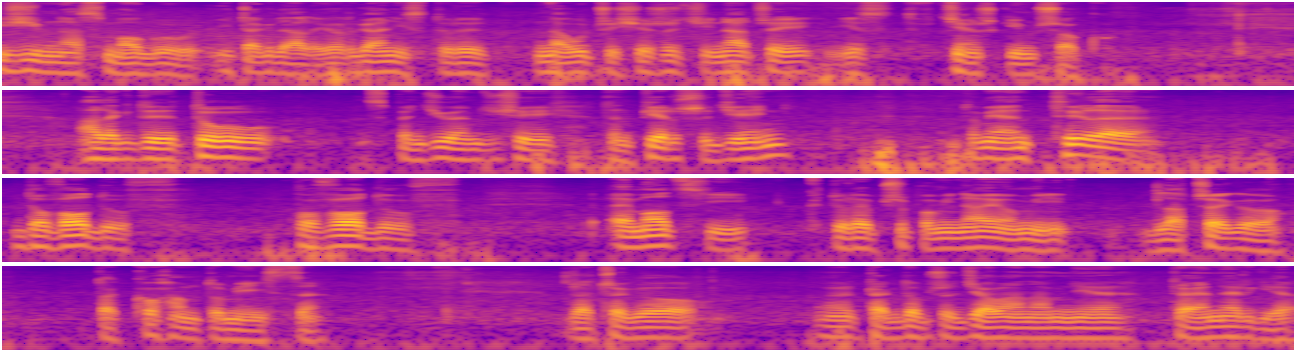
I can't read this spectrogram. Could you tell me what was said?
zimna, smogu i tak dalej. Organizm, który nauczy się żyć inaczej, jest w ciężkim szoku. Ale gdy tu spędziłem dzisiaj ten pierwszy dzień, to miałem tyle dowodów, powodów, emocji, które przypominają mi, dlaczego tak kocham to miejsce, dlaczego e, tak dobrze działa na mnie ta energia,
